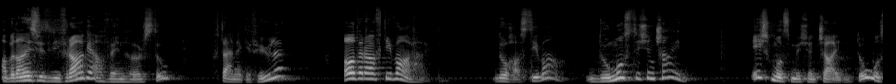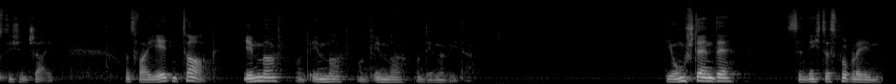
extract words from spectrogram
Aber dann ist wieder die Frage, auf wen hörst du? Auf deine Gefühle oder auf die Wahrheit? Du hast die Wahl. Du musst dich entscheiden. Ich muss mich entscheiden. Du musst dich entscheiden. Und zwar jeden Tag. Immer und immer und immer und immer wieder. Die Umstände sind nicht das Problem.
